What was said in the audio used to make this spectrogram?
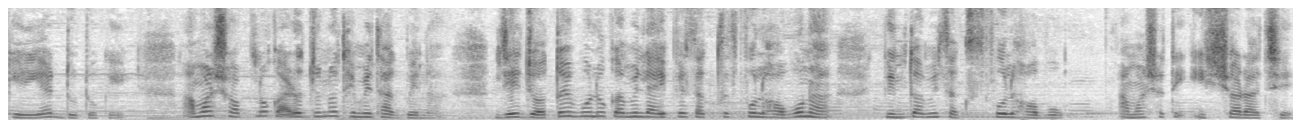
কেরিয়ার দুটোকেই আমার স্বপ্ন কারোর জন্য থেমে থাকবে না যে যতই বলুক আমি লাইফে সাকসেসফুল হব না, কিন্তু আমি সাকসেসফুল হব আমার সাথে ঈশ্বর আছে।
